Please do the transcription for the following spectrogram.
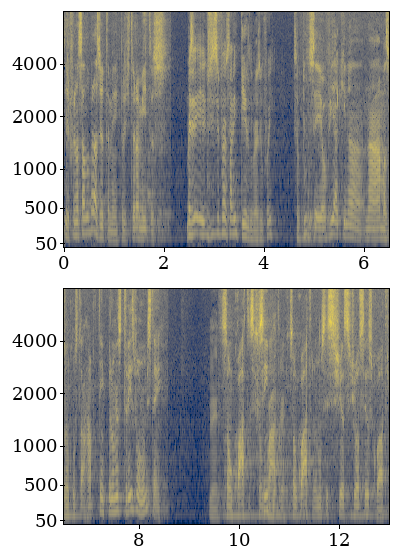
Ele foi lançado no Brasil também, pela editora Mitos. Mas eu não sei se foi lançado inteiro no Brasil, foi? Saiu tudo? Não sei, eu vi aqui na, na Amazon Constar Rápido, tem pelo menos três volumes, tem. É. São quatro? São cinco? quatro. São quatro, eu não sei se chegou a ser os quatro.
